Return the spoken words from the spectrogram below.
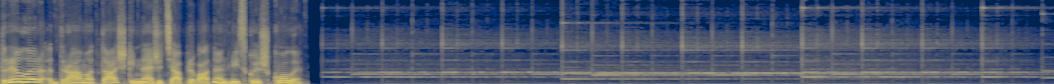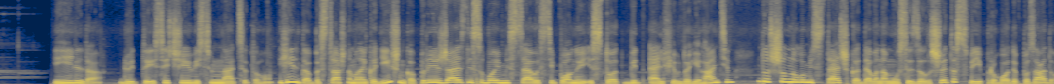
Трилер, драма та шкільне життя приватної англійської школи. Гільда 2018-го. Гільда, безстрашна маленька дівчинка, приїжджає з лісової місцевості повної істот від ельфів до гігантів до шумного містечка, де вона мусить залишити свої пригоди позаду.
